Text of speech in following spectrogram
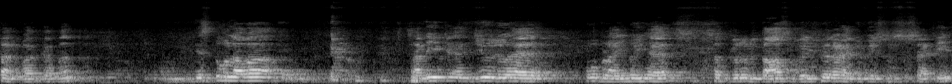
ਧੰਨਵਾਦ ਕਰਦਾ। ਇਸ ਤੋਂ ਇਲਾਵਾ ਸਾਡੀ ਇੱਕ ਐਨਜੀਓ ਜੋ ਹੈ, ਉਹ ਬਣਾਈ ਹੋਈ ਹੈ Satguru Ravidas welfare and education society.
